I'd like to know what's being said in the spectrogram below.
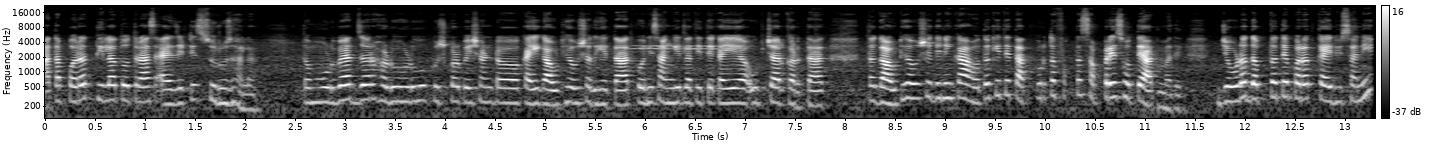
आता परत तिला तो त्रास ॲज इट इज सुरू झाला. तर मूळव्याध जर हळूहळू पुष्कळ पेशंट काही गावठी औषध घेतात कोणी सांगितलं तिथे काही उपचार करतात तर गावठी औषधीने काय होतं की ते तात्पुरतं फक्त सप्रेस होते आतमध्ये. जेवढं दबतं ते परत काही दिवसांनी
